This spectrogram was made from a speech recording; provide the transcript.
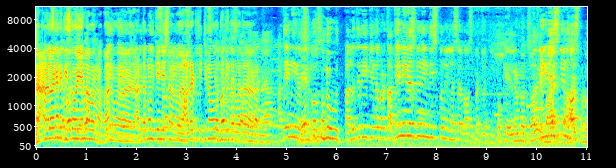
ఛానల్ అయినాక బాబా? బా నువ్వు అంతకుముందుకు ఏం చేసినావు? నువ్వు ఆల్రెడీ తిట్టినావు తిట్టిన తర్వాత అదే నీరజ్. నువ్వు కళ్ళు తిరిగి కింద పడితే. అదే నీరజ్ని నేను తీసుకుని వెళ్ళిన సార్ హాస్పిటల్కి ఓకే ఇప్పుడు.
